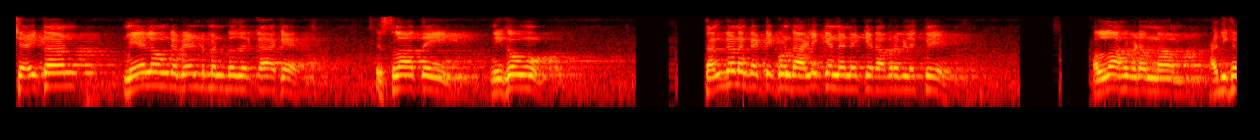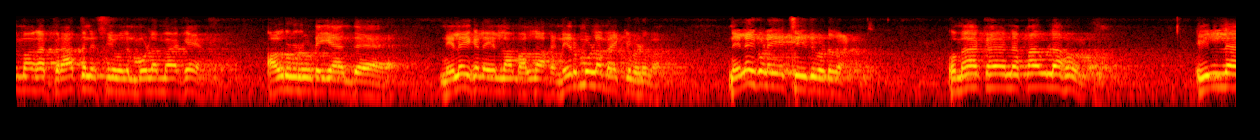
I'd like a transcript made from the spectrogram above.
ஷைதான் மேலோங்க வேண்டும் என்பதற்காக இஸ்லாத்தை மிகவும் கங்கணம் கட்டிக்கொண்டு அழிக்க நினைக்கிற அவர்களுக்கு அல்லாஹ்விடம் நாம் அதிகமாக பிரார்த்தனை செய்வதன் மூலமாக அவர்களுடைய அந்த நிலைகளை எல்லாம் அல்லாஹ் நிர்மூலமாக்கி விடுவான் நிலைகுலைய செய்து விடுவான் وما كان قولهم إلا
